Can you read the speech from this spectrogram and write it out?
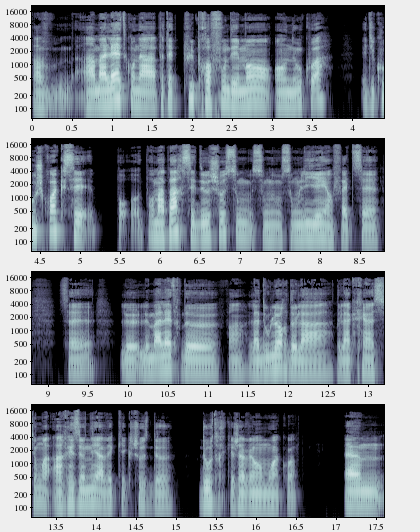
Enfin, un mal-être qu'on a peut-être plus profondément en nous, quoi. Et du coup, je crois que c'est... Pour, ma part, ces deux choses sont, sont, sont liées, en fait. C'est, c'est le, le mal-être de... Enfin, la douleur de la, de la création a, a résonné avec quelque chose de d'autre que j'avais en moi, quoi. Euh,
